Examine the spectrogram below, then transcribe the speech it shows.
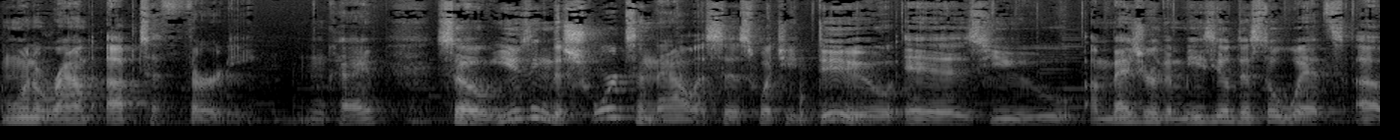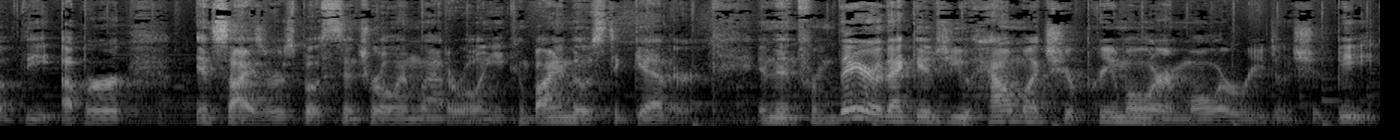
I'm going to round up to 30 okay so using the Schwartz analysis what you do is you uh, measure the mesial-distal widths of the upper incisors, both central and lateral, and you combine those together. And then from there, that gives you how much your premolar and molar regions should be.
